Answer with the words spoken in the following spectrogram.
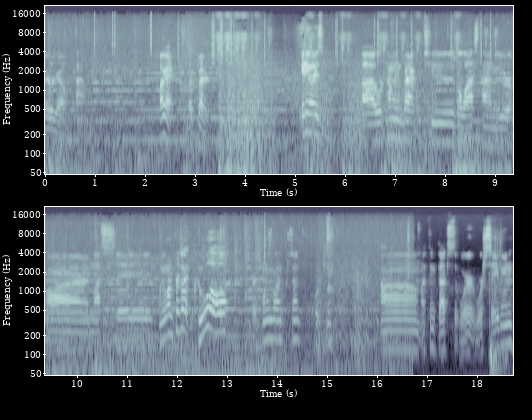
There we go. Ah. Okay, that's better. Anyways, uh, we're coming back to the last time we were on, let's say, 21%. Cool! Or 21%, 14. Um, I think that's where we're saving.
